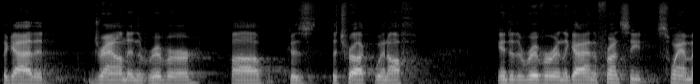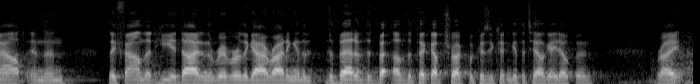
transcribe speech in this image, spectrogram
the guy that drowned in the river because uh, the truck went off into the river, and the guy in the front seat swam out, and then they found that he had died in the river, the guy riding in the, the bed of the, of the pickup truck because he couldn't get the tailgate open, right?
